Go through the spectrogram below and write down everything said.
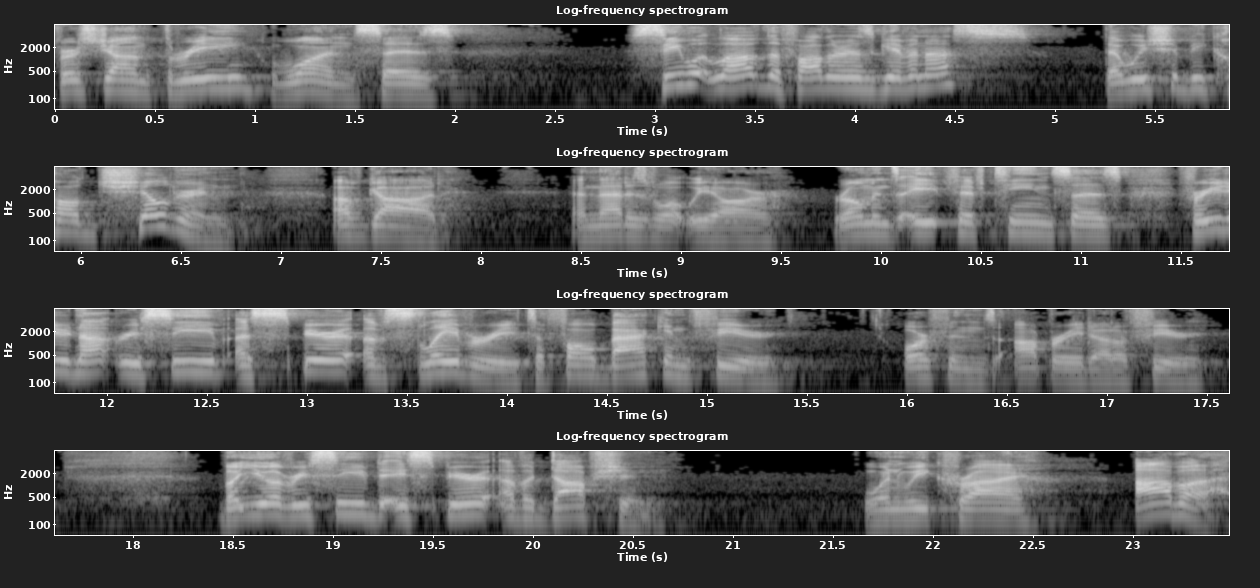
1 John 3 1 says, See what love the Father has given us, that we should be called children of God, and that is what we are. Romans 8:15 says, "For you do not receive a spirit of slavery to fall back in fear. Orphans operate out of fear. But you have received a spirit of adoption when we cry, Abba,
